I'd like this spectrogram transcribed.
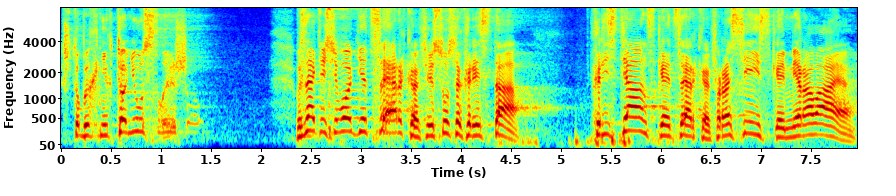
чтобы их никто не услышал. Вы знаете, сегодня церковь Иисуса Христа, христианская церковь, российская, мировая,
